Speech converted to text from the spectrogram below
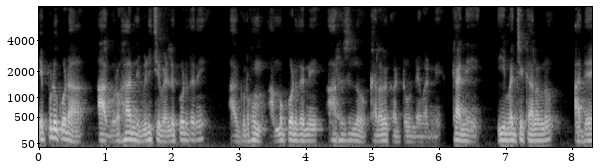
ఎప్పుడు కూడా ఆ గృహాన్ని విడిచి వెళ్ళకూడదని ఆ గృహం అమ్మకూడదని ఆ రోజుల్లో కలలు కట్టు ఉండేవాడిని. కానీ ఈ మధ్య కాలంలో అదే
